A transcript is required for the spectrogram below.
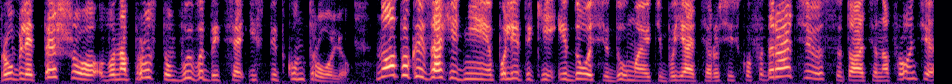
роблять те, що вона просто виведеться із під контролю. Ну а поки західні політики і досі думають і бояться Російську Федерацію, ситуація на фронті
